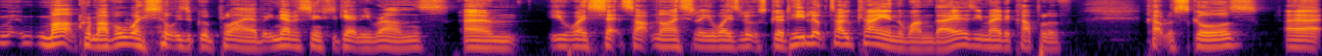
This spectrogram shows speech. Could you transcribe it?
Markram, I've always thought he's a good player, but he never seems to get any runs. Um, he always sets up nicely, always looks good. He looked okay in the one day as he made a couple of couple of scores. Uh,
